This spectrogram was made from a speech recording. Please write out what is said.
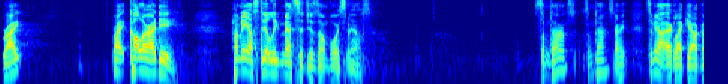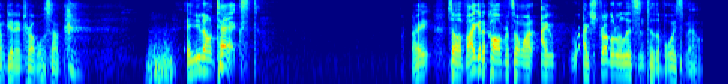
Right? Right? Caller ID. How many y'all still leave messages on voicemails? Sometimes, sometimes, right? Some of y'all act like y'all gonna get in trouble or something. And you don't text. Right? So if I get a call from someone, I, I struggle to listen to the voicemail.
